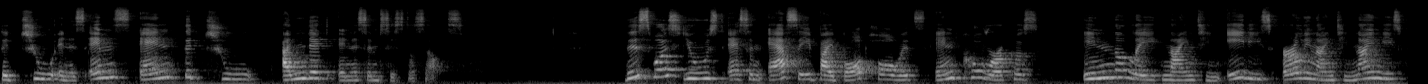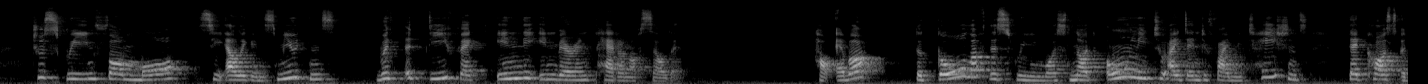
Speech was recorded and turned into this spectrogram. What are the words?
the two NSMs and the two undead NSM sister cells. This was used as an assay by Bob Horvitz and co-workers in the late 1980s, early 1990s to screen for more C. elegans mutants with a defect in the invariant pattern of cell death. However, the goal of the screen was not only to identify mutations that cause a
